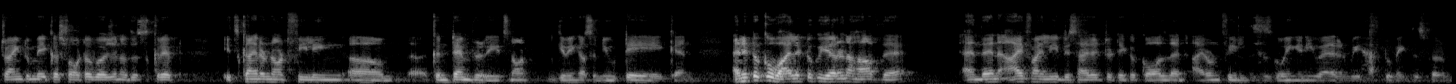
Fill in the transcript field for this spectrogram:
trying to make a shorter version of the script, it's kind of not feeling um, uh, contemporary. It's not giving us a new take, and and it took a while. It took a year and a half there, and then I finally decided to take a call that I don't feel this is going anywhere, and we have to make this film.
